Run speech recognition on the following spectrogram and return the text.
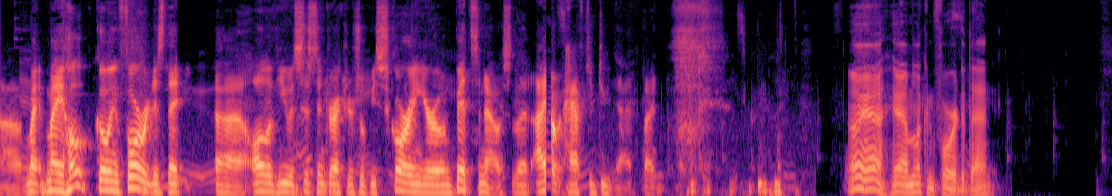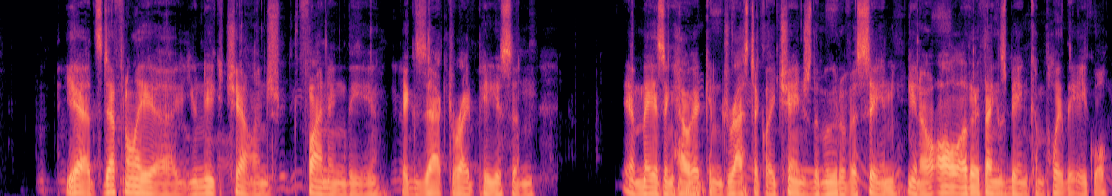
uh, my my hope going forward is that uh, all of you assistant directors will be scoring your own bits now, so that I don't have to do that. But Oh yeah, yeah, I'm looking forward to that. Yeah, it's definitely a unique challenge finding the exact right piece and amazing how it can drastically change the mood of a scene, you know, all other things being completely equal.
